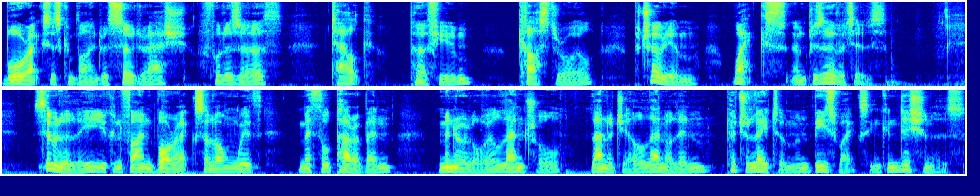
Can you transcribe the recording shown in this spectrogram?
borax is combined with soda ash, fuller's earth, talc, perfume, castor oil, petroleum, wax, and preservatives. Similarly, you can find borax along with methylparaben, mineral oil, lantrol, lanogel, lanolin, petrolatum, and beeswax in conditioners.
